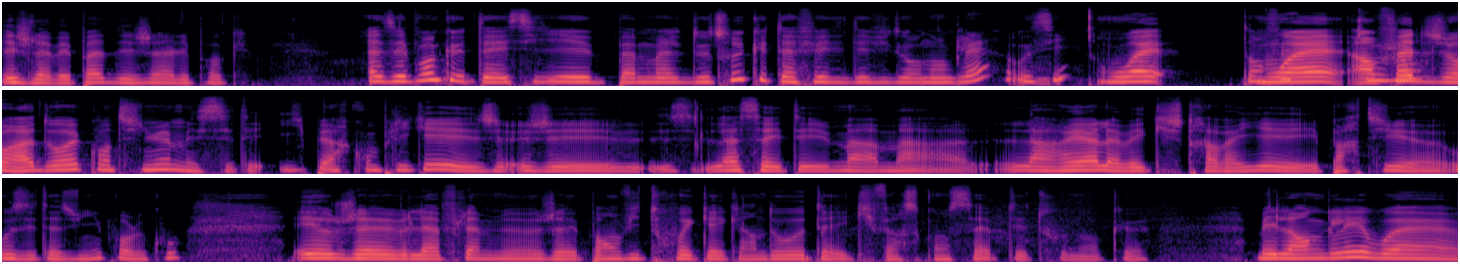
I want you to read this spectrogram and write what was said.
Et je l'avais pas déjà à l'époque. À tel point que tu as essayé pas mal de trucs, que tu as fait des vidéos en anglais aussi? Ouais, Ouais, en fait, j'aurais adoré continuer, mais c'était hyper compliqué. J'ai, là, ça a été ma, ma, la réelle avec qui je travaillais est partie euh, aux États-Unis pour le coup. Et euh, j'avais la flemme, euh, j'avais pas envie de trouver quelqu'un d'autre avec qui faire ce concept et tout. Donc, Mais l'anglais, ouais,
